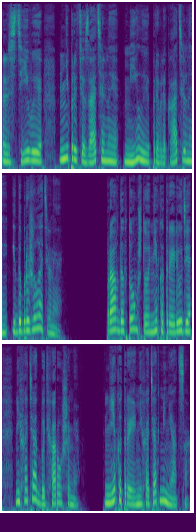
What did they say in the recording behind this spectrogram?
льстивые, непритязательные, милые, привлекательные и доброжелательные. Правда в том, что некоторые люди не хотят быть хорошими. Некоторые не хотят меняться.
